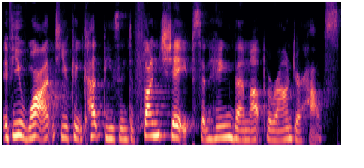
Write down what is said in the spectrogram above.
If you want, you can cut these into fun shapes and hang them up around your house.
